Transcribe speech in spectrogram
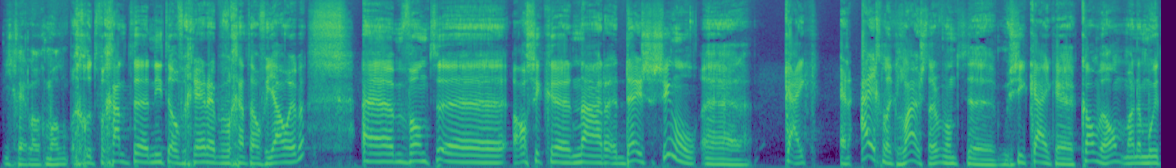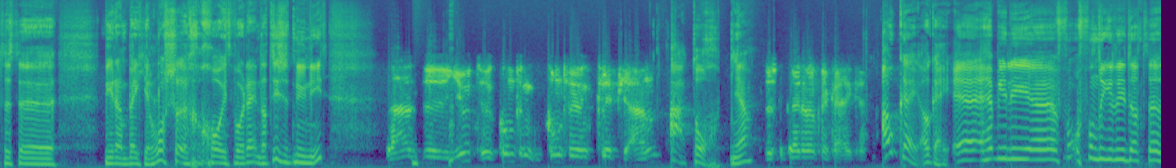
die geoloogman. Goed, we gaan het niet over Ger hebben, we gaan het over jou hebben. Ehm, want als ik naar deze single kijk en eigenlijk luisteren. Want uh, muziek kijken kan wel. Maar dan moet het uh, weer een beetje losgegooid worden. En dat is het nu niet. Nou, de YouTube komt, een, komt weer een clipje aan. Ah, toch? Ja. Dus dan kan je er ook naar kijken. Oké, okay, oké. Okay. Uh, hebben jullie, vonden jullie dat...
